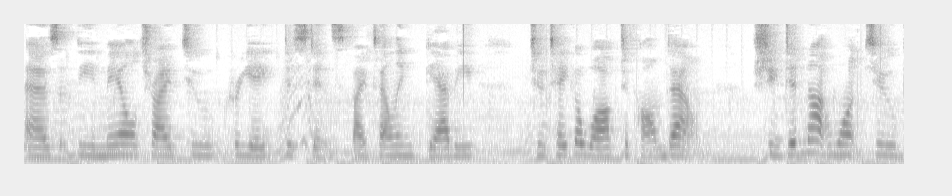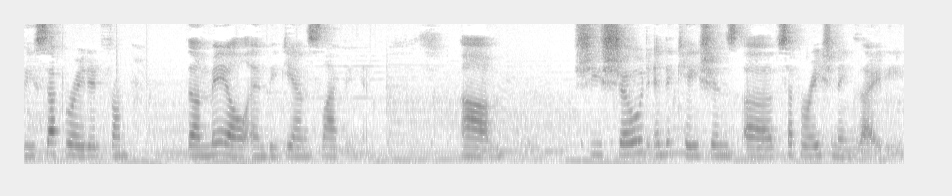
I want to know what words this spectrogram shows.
as the male tried to create distance by telling Gabby to take a walk to calm down. She did not want to be separated from the male and began slapping him. Um, she showed indications of separation anxiety.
